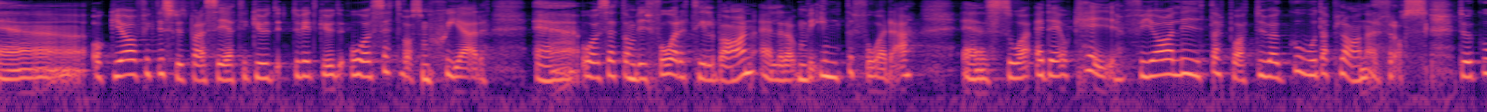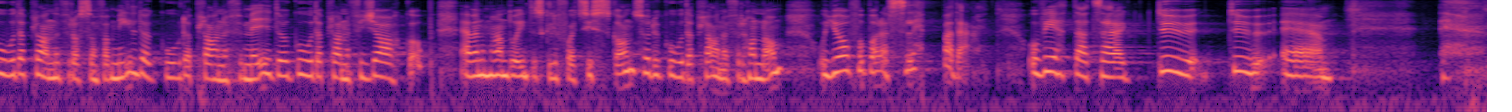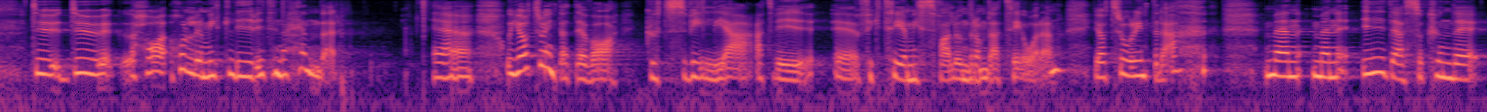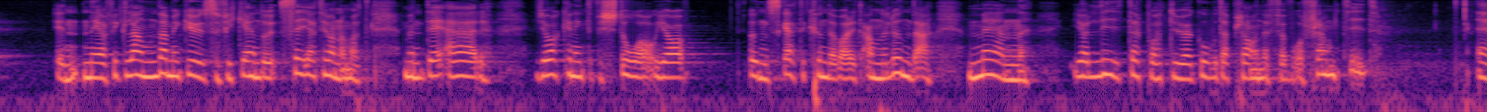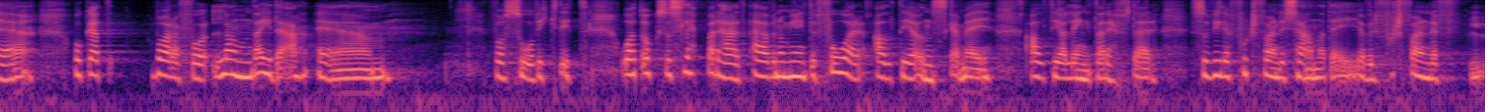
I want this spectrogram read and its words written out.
Eh, och jag fick till slut bara säga till Gud, du vet Gud, oavsett vad som sker, eh, oavsett om vi får ett till barn eller om vi inte får det, eh, så är det okej. Okay, för jag litar på att du har goda planer för oss. Du har goda planer för oss som familj, du har goda planer för mig, du har goda planer för Jakob. Även om han då inte skulle få ett syskon så har du goda planer för honom. Och jag får bara släppa det. Och veta att så här, du, du eh, du, du ha, håller mitt liv i dina händer. Eh, och jag tror inte att det var Guds vilja att vi eh, fick tre missfall under de där tre åren. Jag tror inte det. Men, men i det så kunde, när jag fick landa med Gud så fick jag ändå säga till honom att men det är, jag kan inte förstå och jag önskar att det kunde ha varit annorlunda. Men jag litar på att du har goda planer för vår framtid. Eh, och att bara få landa i det eh, var så viktigt. Och att också släppa det här att även om jag inte får allt det jag önskar mig, allt det jag längtar efter, så vill jag fortfarande tjäna dig. Jag vill fortfarande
